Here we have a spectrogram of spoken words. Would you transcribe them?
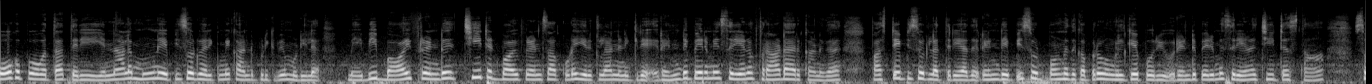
போக போகத்தான் தெரியும். என்னால் மூணு எபிசோட் வரைக்குமே கண்டுபிடிக்கவே முடியல. மேபி பாய் ஃப்ரெண்டு சீட்டட் பாய் ஃப்ரெண்ட்ஸாக கூட இருக்கலாம்னு நினைக்கிறேன். ரெண்டு பேருமே சரியான ஃப்ராடாக இருக்கானுங்க. ஃபஸ்ட் எபிசோடில் தெரியாது. ரெண்டு எபிசோட் போனதுக்கப்புறம் உங்களுக்கே புரியும். ரெண்டு பேருமே சரியான சீட்டர்ஸ் தான். ஸோ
